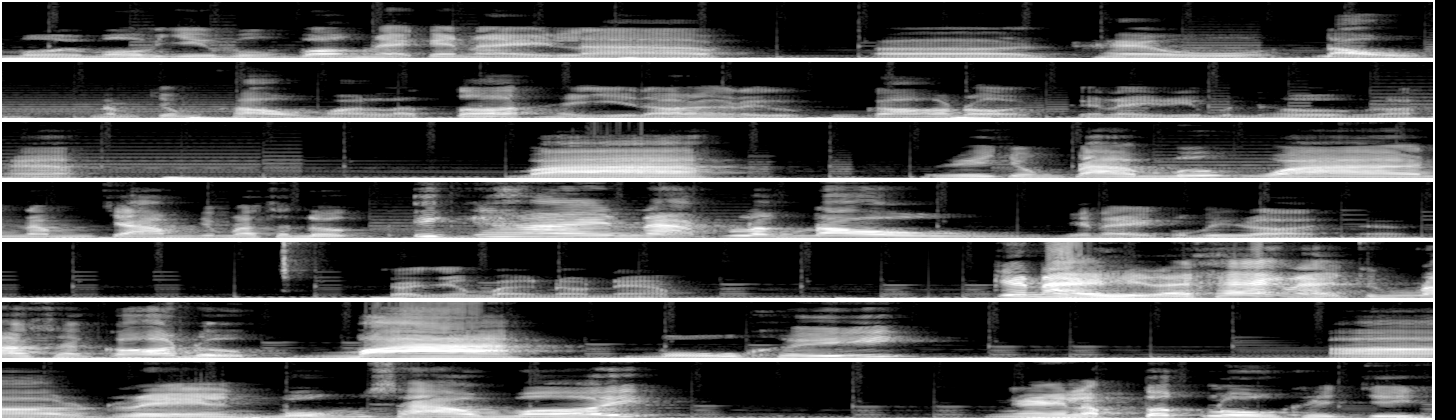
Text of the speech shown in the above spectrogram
11 viên vương vấn này cái này là uh, theo đầu 5.0 hoặc là Tết hay gì đó cái này cũng có rồi cái này thì bình thường rồi ha. Và khi chúng ta bước qua 5 chấm chúng ta sẽ được x2 nạp lần đầu. Cái này cũng biết rồi. À. cho những bạn nào nạp. Cái này thì lại khác này chúng ta sẽ có được ba vũ khí uh, rèn 4 sao mới ngay lập tức luôn khi chỉ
